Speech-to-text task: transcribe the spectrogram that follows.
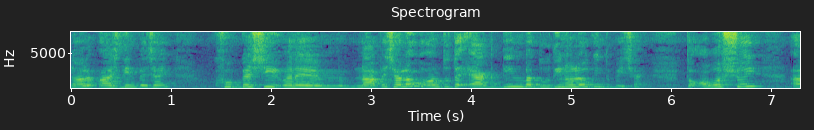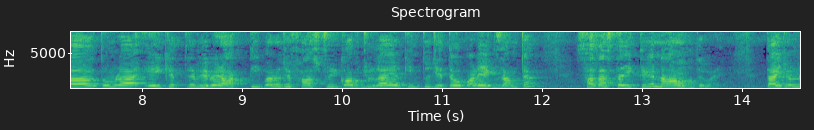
নাহলে পাঁচ দিন পেছায় খুব বেশি মানে না পেছালেও অন্তত একদিন বা দুদিন হলেও কিন্তু পেছায়। তো অবশ্যই তোমরা এই ক্ষেত্রে ভেবে রাখতেই পারো যে ফার্স্ট উইক অফ জুলাইয়ের কিন্তু যেতেও পারে এক্সামটা সাতাশ তারিখ থেকে নাও হতে পারে। তাই জন্য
